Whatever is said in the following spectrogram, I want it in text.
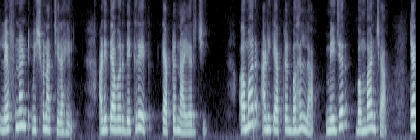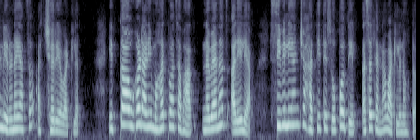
लेफ्टनंट विश्वनाथची राहील आणि त्यावर देखरेख कॅप्टन नायरची. अमर आणि कॅप्टन बहलला मेजर बंबांच्या त्या निर्णयाचं आश्चर्य वाटलं. इतका अवघड आणि महत्त्वाचा भाग नव्यानंच आलेल्या सिव्हिलियनच्या हाती ते सोपवतील असं त्यांना वाटलं नव्हतं.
